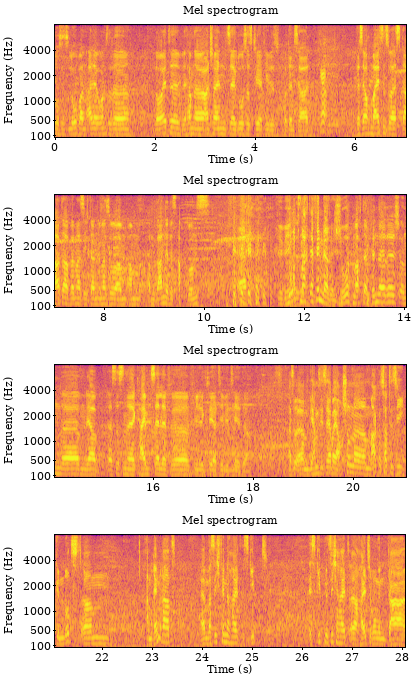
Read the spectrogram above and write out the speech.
großes Lob an alle unsere Leute. Wir haben da anscheinend sehr großes kreatives Potenzial. Ja. Das ist ja auch meistens so als Startup, wenn man sich dann immer so am, am, am Rande des Abgrunds. Not macht erfinderisch. Not macht erfinderisch und ähm, ja, es ist eine Keimzelle für viel Kreativität. Ja. Also ähm, wir haben sie selber ja auch schon, äh, Markus hatte sie genutzt ähm, am Rennrad. Ähm, was ich finde halt, es gibt, es gibt mit Sicherheit äh, Halterungen, da,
